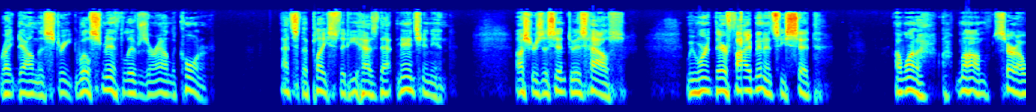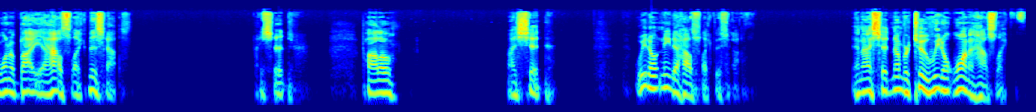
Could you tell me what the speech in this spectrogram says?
right down the street. Will Smith lives around the corner. That's the place that he has that mansion in ushers us into his house. We weren't there five minutes. He said, I want to, Mom, sir, I want to buy you a house like this house. I said, Paulo, I said, we don't need a house like this house. And I said, number two, we don't want a house like this.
